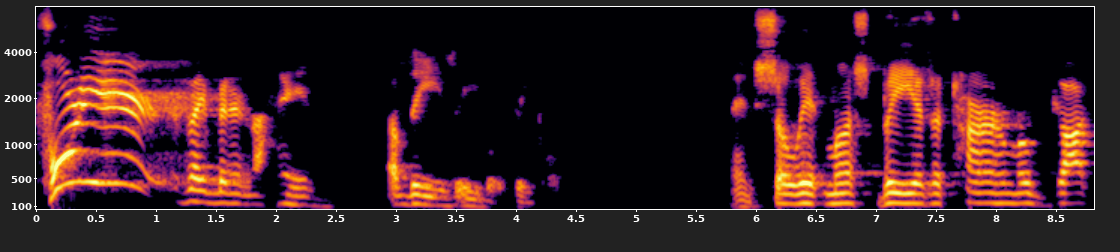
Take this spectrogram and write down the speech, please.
Forty years they've been in the hands of these evil people. And so it must be as a term of God's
